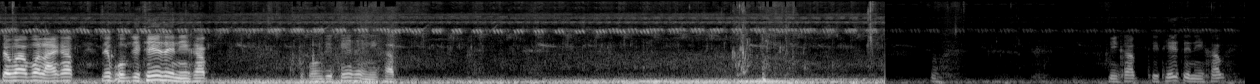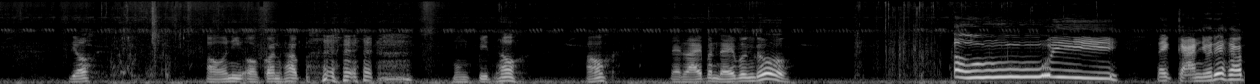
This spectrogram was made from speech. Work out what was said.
แต่ว่าบ่หลายครับ เดี๋ยวผมจะเทใส่นี่ครับเดี๋ยวผมจะเทใส่นี่ครับ นี่ครับทีเทสอันนี้ครับ เดี๋ยว เอาอันนี้ออกก่อนครับมองปิดเฮาเอาได้หลายปันไดเบิ่งดูโอ้ยได้การอยู่เด้อครับ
